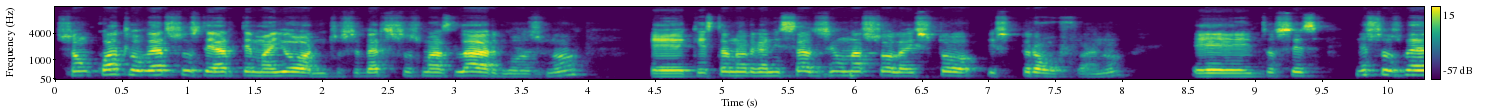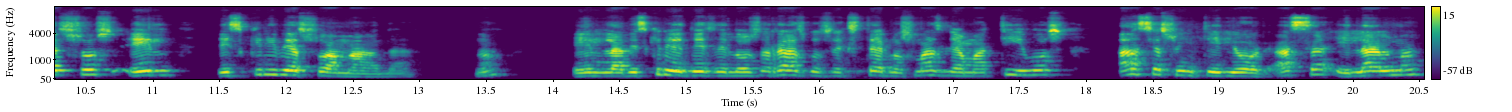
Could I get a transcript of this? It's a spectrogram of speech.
son cuatro versos de arte mayor, entonces versos más largos, ¿no? Eh, que están organizados en una sola estrofa, ¿no? Eh, entonces, en estos versos, él describe a su amada, ¿no? Él la describe desde los rasgos externos más llamativos hacia su interior, hacia el alma,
